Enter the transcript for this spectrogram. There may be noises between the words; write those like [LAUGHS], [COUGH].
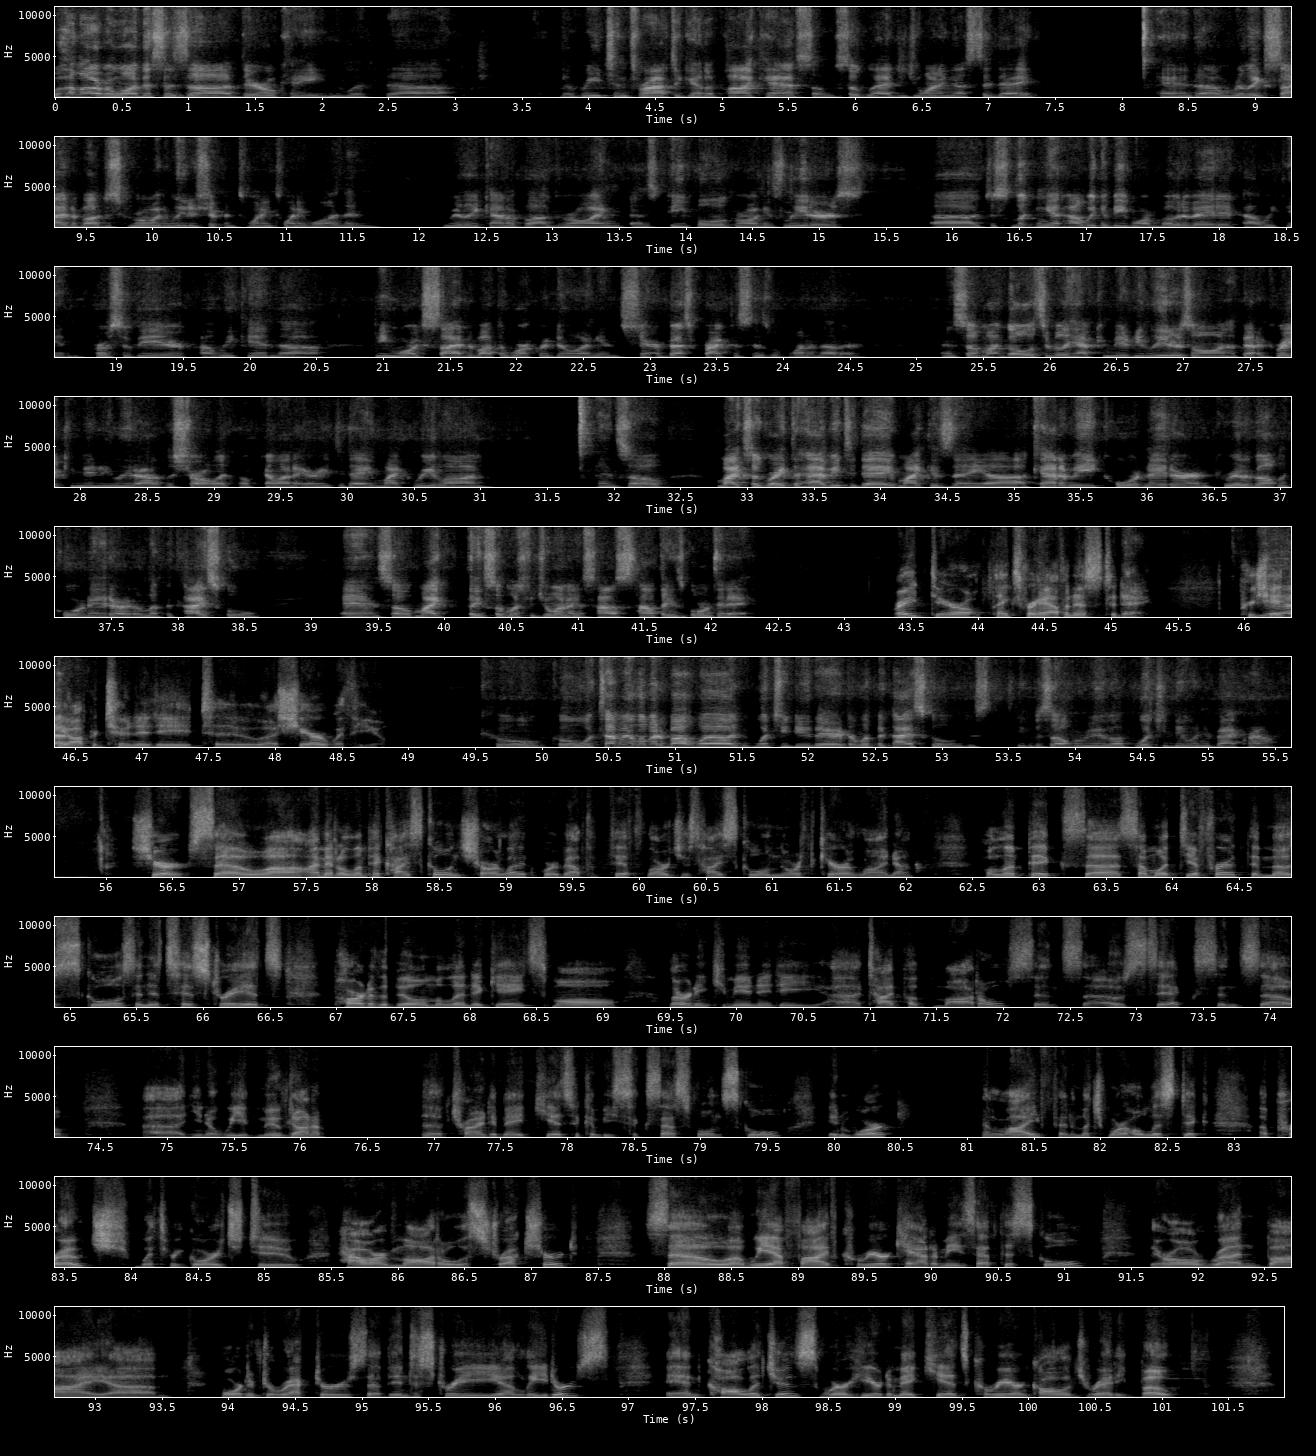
Well, hello, everyone. This is uh, Daryl Kane with uh, the Reach and Thrive Together podcast. So, so glad you're joining us today. And uh, we're really excited about just growing leadership in 2021 and really kind of uh, growing as people, growing as leaders, uh, just looking at how we can be more motivated, how we can persevere, how we can uh, be more excited about the work we're doing and share best practices with one another. And so my goal is to really have community leaders on. I've got a great community leader out of the Charlotte, North Carolina area today, Mike Relon. And so, Mike, so great to have you today. Mike is a uh, academy coordinator and career development coordinator at Olympic High School. And so, Mike, thanks so much for joining us. How's how things going today? Great, Daryl. Thanks for having us today. Appreciate yeah. the opportunity to uh, share with you. Cool, cool. Well, tell me a little bit about well what you do there at Olympic High School. Just give us an overview of what you do in your background. Sure. So uh, I'm at Olympic High School in Charlotte. We're about the fifth largest high school in North Carolina. Olympic's uh, somewhat different than most schools in its history. It's part of the Bill and Melinda Gates Small Learning Community uh, type of model since uh, 06. And so, uh, you know, we have moved on a of trying to make kids who can be successful in school, in work, in life, and a much more holistic approach with regards to how our model is structured. So uh, we have five career academies at the school. They're all run by um, board of directors of industry uh, leaders and colleges. We're here to make kids career and college ready, both.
